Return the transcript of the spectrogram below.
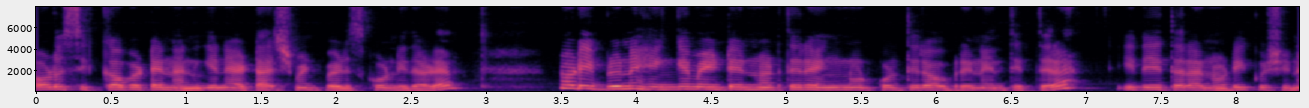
ಅವಳು ಸಿಕ್ಕಾಬಟ್ಟೆ ನನಗೇನೆ ಅಟ್ಯಾಚ್ಮೆಂಟ್ ಬೆಳೆಸ್ಕೊಂಡಿದ್ದಾಳೆ. ನೋಡಿ ಇಬ್ಬರೂ ಹೆಂಗೆ ಮೇಂಟೈನ್ ಮಾಡ್ತೀರಾ, ಹೆಂಗೆ ನೋಡ್ಕೊಳ್ತೀರಾ ಒಬ್ಬರೇ ನಿಂತಿರ್ತೀರ ಇದೇ ಥರ ನೋಡಿ, ಖುಷಿನ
